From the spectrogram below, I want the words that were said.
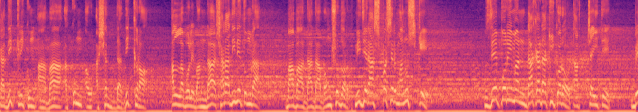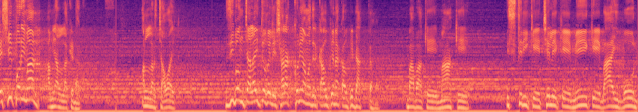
কাদিক্রিকুম আবা আকুম আও আসাদ্দা দিকরা। আল্লাহ বলে, বান্দা, সারাদিনে তোমরা বাবা, দাদা, বংশধর, নিজের আশপাশের মানুষকে যে পরিমাণ ডাকাডাকি করো, তার চাইতে বেশি পরিমাণ আমি আল্লাহকে ডাকো আল্লাহর চাওয়া এটা জীবন চালাইতে হইলে সারাক্ষণই আমাদের কাউকে না কাউকে ডাকতে হয়। বাবাকে, মাকে, স্ত্রীকে, ছেলেকে, মেয়েকে, ভাই, বোন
